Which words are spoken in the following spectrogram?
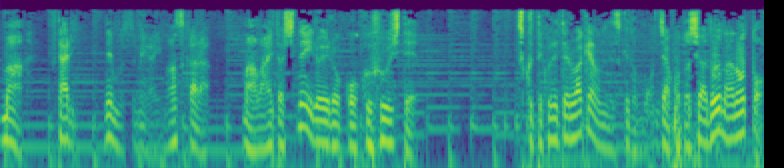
まあ、二人、ね、娘がいますから、まあ、毎年ね、いろいろこう工夫して作ってくれてるわけなんですけども、じゃあ今年はどうなのと、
